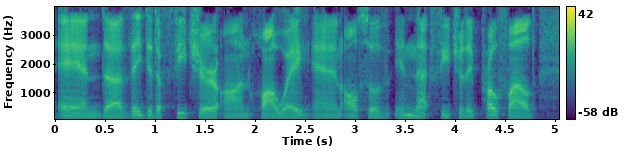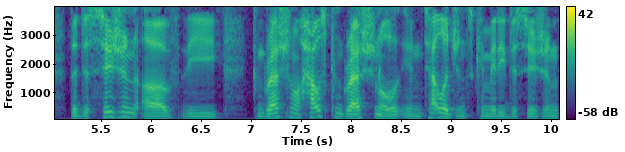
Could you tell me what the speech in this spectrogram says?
and uh, they did a feature on Huawei, and also in that feature they profiled the decision of the Congressional House Congressional Intelligence Committee decision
